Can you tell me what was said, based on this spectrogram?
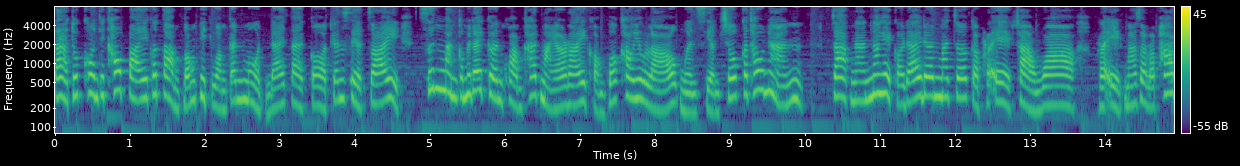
แต่ทุกคนที่เข้าไปก็ต่างต้องผิดหวังกันหมด ได้แต่กอดกันเสียใจ ซึ่งมันก็ไม่ได้เกินความคาดหมายอะไรของพวกเขาอยู่แล้ว เหมือนเสียงโชคก็เท่านั้นจากนั้นนางเอกก็ได้เดินมาเจอกับพระเอกถามว่า พระเอกมาสารภาพ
